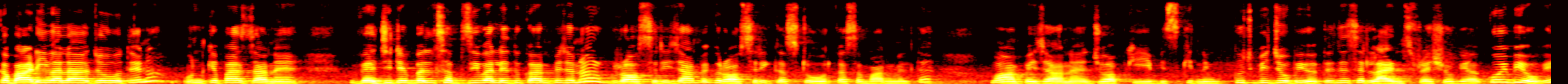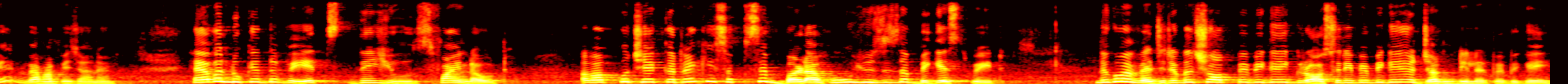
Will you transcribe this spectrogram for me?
कबाड़ी वाला जो होते हैं ना, उनके पास जाना है। वेजिटेबल सब्ज़ी वाले दुकान पे जाना है और ग्रॉसरी जहाँ पे ग्रॉसरी का स्टोर का सामान मिलता है, वहाँ पे जाना है। जो आपकी ये बिस्किट कुछ भी जो भी होते हैं, जैसे लाइन्स फ्रेश हो गया, कोई भी हो गए वहाँ पर जाना है। Have a look at the weights they use find out अब आपको चेक करना है कि सबसे बड़ा who use the biggest weight देखो, मैं वेजिटेबल शॉप पे भी गई ग्रॉसरी पे भी गई और जंक डीलर पे भी गई।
